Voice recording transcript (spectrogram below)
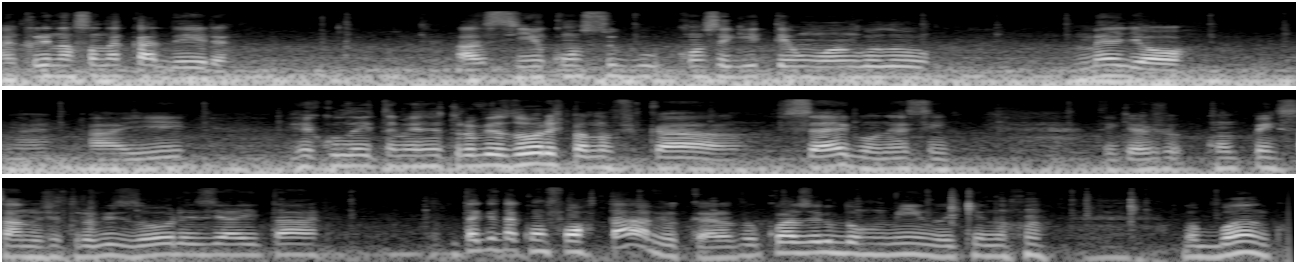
a, a, inclinação da cadeira. Assim eu consigo conseguir ter um ângulo melhor. Né? Aí reculei também os retrovisores para não ficar cego, né? Assim, tem que compensar nos retrovisores e aí tá. Até que tá confortável, cara. Tô quase dormindo aqui no, no banco.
